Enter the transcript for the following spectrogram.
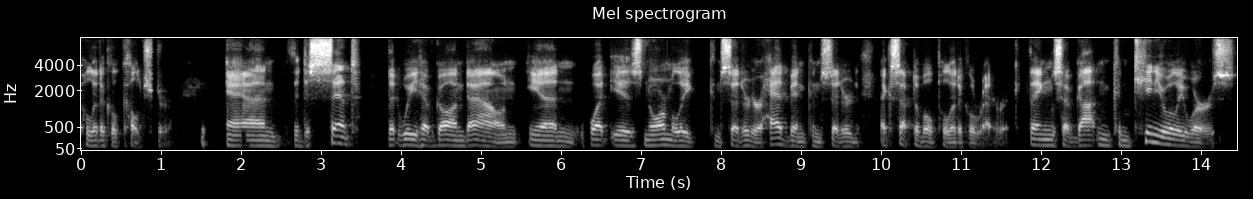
political culture and the descent that we have gone down in what is normally considered or had been considered acceptable political rhetoric. Things have gotten continually worse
